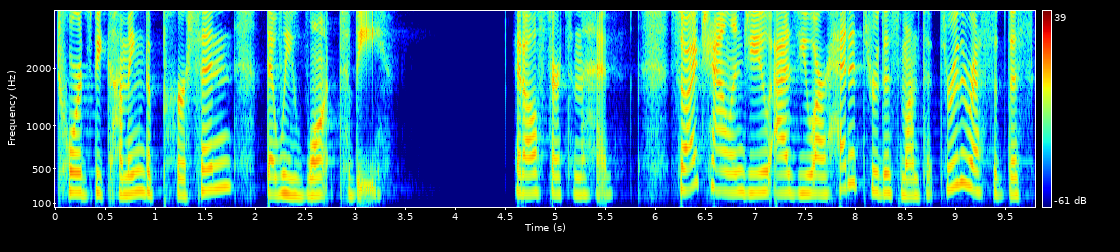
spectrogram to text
towards becoming the person that we want to be. It all starts in the head. So I challenge you as you are headed through this month, through the rest of this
